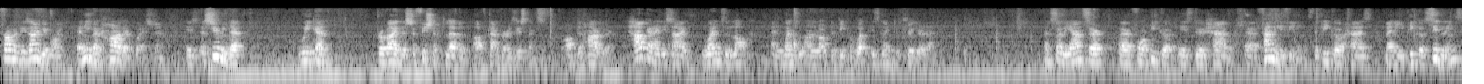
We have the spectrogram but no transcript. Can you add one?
from a design viewpoint, an even harder question is assuming that we can provide a sufficient level of tamper resistance of the hardware. How can I decide when to lock and when to unlock the Pico? What is going to trigger that? And so the answer uh, for Pico is to have uh, family feelings. The Pico has many Pico siblings,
